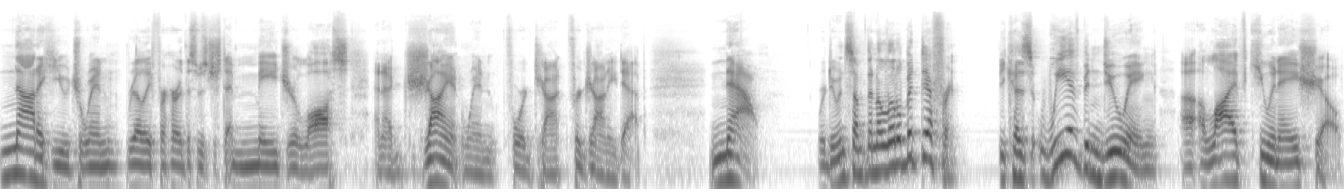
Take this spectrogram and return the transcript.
not a huge win really for her. This was just a major loss and a giant win for John, for Johnny Depp. Now, we're doing something a little bit different because we have been doing a, a live Q&A show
